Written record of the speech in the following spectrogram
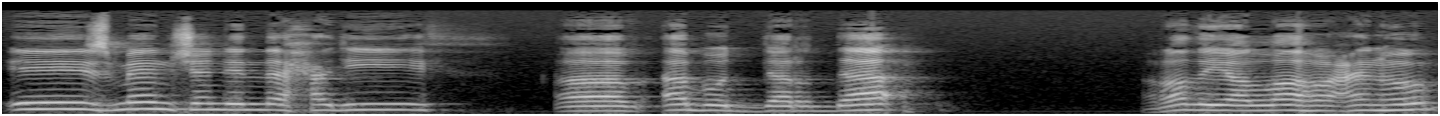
is mentioned in the hadith of Abu Darda رضي الله عنه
